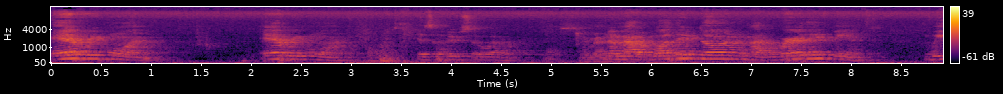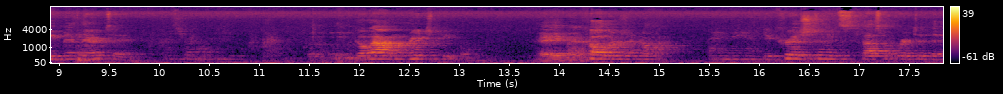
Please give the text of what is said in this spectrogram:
Everyone, everyone is a whosoever. No matter what they've done, no matter where they've been, we've been there too. Go out and reach people, Amen. colors or not. You Christians, that's what we're to do.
